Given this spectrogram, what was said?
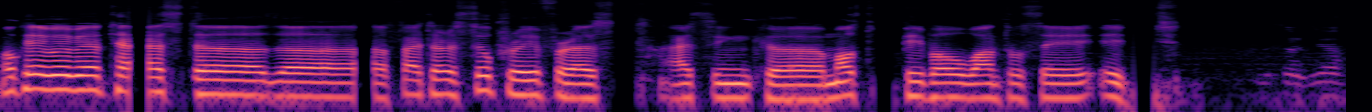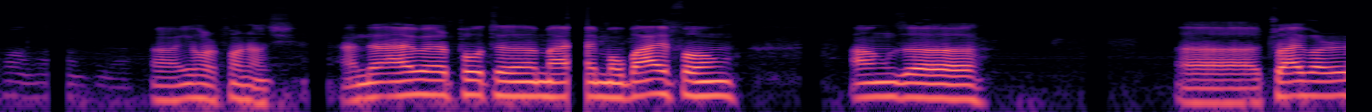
Okay, we will test uh, the Fighter Super first. I think uh, most people want to see it. 手机要放上去啊。啊，一会儿放上去。And I will put uh, my mobile phone on the uh, driver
